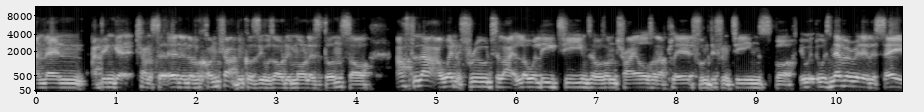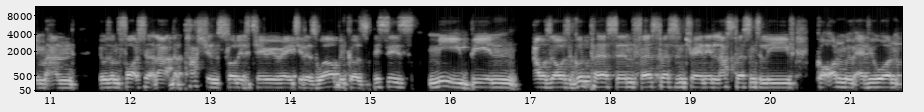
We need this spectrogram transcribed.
And then I didn't get a chance to earn another contract because it was already more or less done. So after that, I went through to like lower league teams. I was on trials and I played from different teams, but it, it was never really the same. And it was unfortunate that the passion slowly deteriorated as well because this is me being, I was always a good person, first person training, last person to leave, got on with everyone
